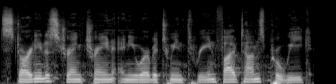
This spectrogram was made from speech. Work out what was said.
starting to strength train anywhere between three and five times per week,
